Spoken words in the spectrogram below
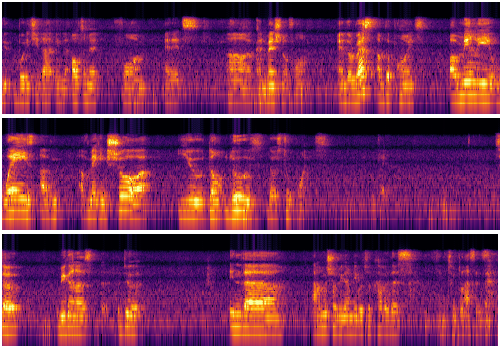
the bodhicitta in the ultimate form and its uh, conventional form. And the rest of the points are merely ways of, of making sure you don't lose those two points. Okay. So we're gonna do in the. I'm not sure we're gonna be able to cover this in two classes,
